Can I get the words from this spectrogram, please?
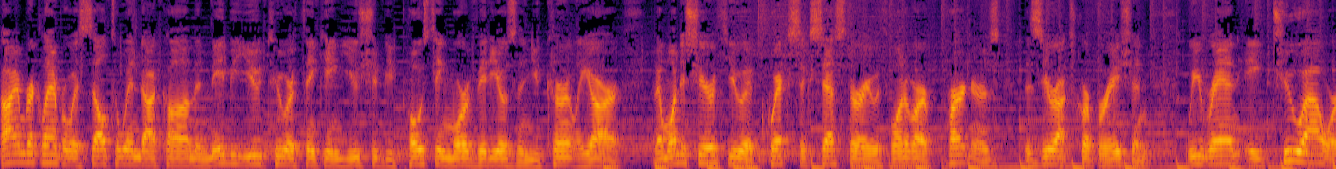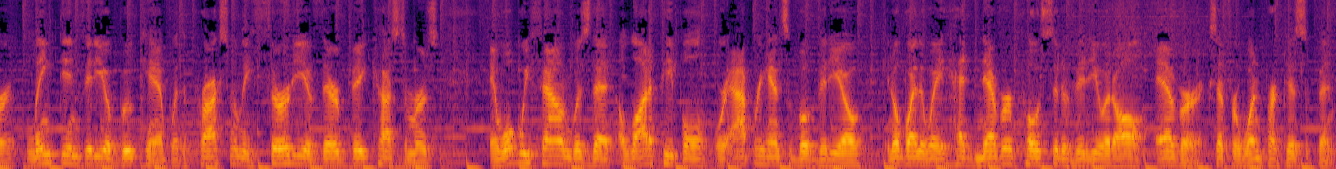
Hi, I'm Rick Lambert with selltowin.com, and maybe you too are thinking you should be posting more videos than you currently are. And I want to share with you a quick success story with one of our partners, the Xerox Corporation we ran a two hour LinkedIn video bootcamp with approximately 30 of their big customers. And what we found was that a lot of people were apprehensive about video. And oh, by the way, had never posted a video at all, ever, except for one participant.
